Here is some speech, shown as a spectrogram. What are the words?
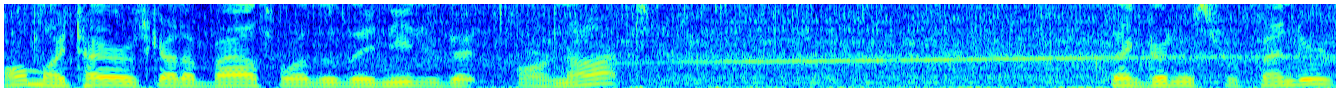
All my tires got a bath whether they needed it or not. Thank goodness for fenders.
